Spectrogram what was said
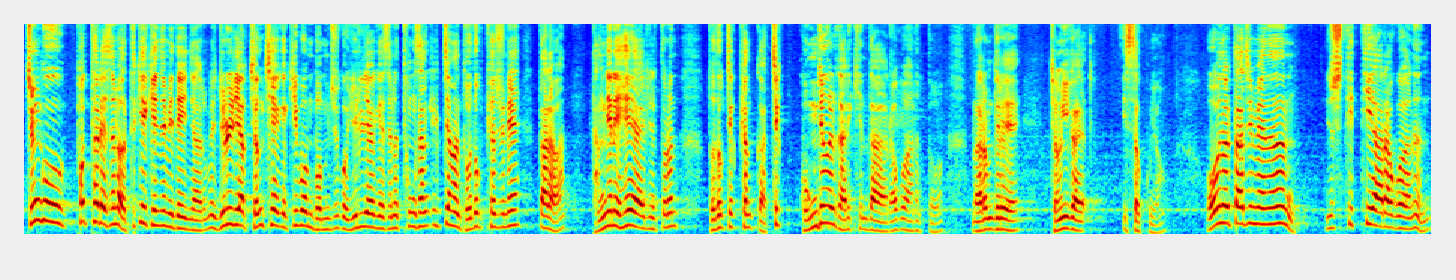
중국 포털에서는 어떻게 개념이 되어 있냐 그러면 윤리학 정치학의 기본 범주고 윤리학에서는 통상 일정한 도덕 표준에 따라 당연히 해야 할 일 또는 도덕적 평가, 즉 공정을 가리킨다라고 하는 또 나름대로의 정의가 있었고요. 오늘 따지면은 유스티티아라고 하는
